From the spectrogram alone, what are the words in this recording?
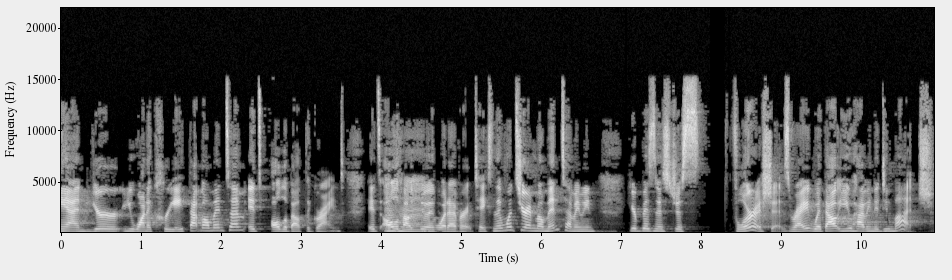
and you're you want to create that momentum it's all about the grind. It's all mm-hmm. about doing whatever it takes. And then once you're in momentum i mean your business just flourishes right? Without you having to do much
